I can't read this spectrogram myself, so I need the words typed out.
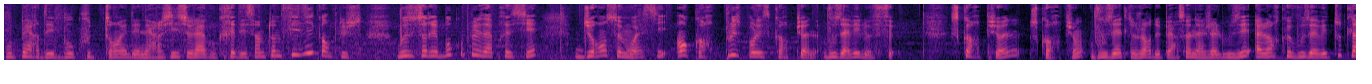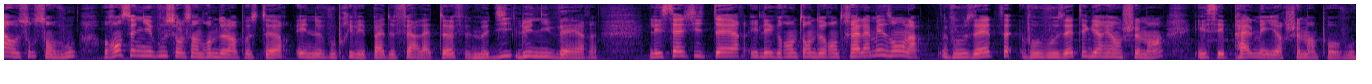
Vous perdez beaucoup de temps et d'énergie, cela vous crée des symptômes physiques en plus. Vous serez beaucoup plus apprécié durant ce mois-ci, encore plus pour les scorpions. Vous avez le feu. Scorpion, Scorpion, vous êtes le genre de personne à jalouser alors que vous avez toute la ressource en vous. Renseignez-vous sur le syndrome de l'imposteur et ne vous privez pas de faire la teuf, me dit l'univers. Les Sagittaires, il est grand temps de rentrer à la maison là. Vous êtes, vous vous êtes égaré en chemin et c'est pas le meilleur chemin pour vous.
